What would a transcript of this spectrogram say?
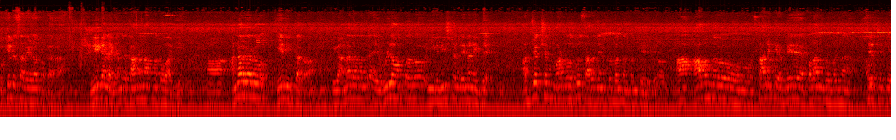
ವಕೀಲರು ಸರ್ ಹೇಳೋ ಪ್ರಕಾರ ಲೀಗಲ್ ಆಗಿ ಅಂದ್ರೆ ಕಾನೂನಾತ್ಮಕವಾಗಿ ಆ, ಅನರ್ಹರು ಏನಿರ್ತಾರೋ ಈಗ ಅನರ್ಹರು ಅಂದರೆ ಉಳ್ಳವಂಥವ್ರು ಈಗ ಲೀಸ್ಟಲ್ಲಿ ಏನಾನ ಇದ್ದರೆ ಅಬ್ಜೆಕ್ಷನ್ ಮಾಡ್ಬೋದು ಸಾರ್ವಜನಿಕರು ಬಂದಂತಂತ ಹೇಳಿದೆ ಆ ಆ ಒಂದು ಸ್ಥಾನಕ್ಕೆ ಬೇರೆ ಫಲಾನುಭವಿಗಳನ್ನ ಸೇರಿಸಲಿಕ್ಕೆ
